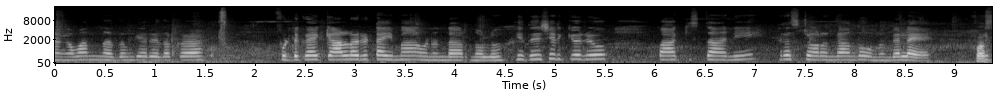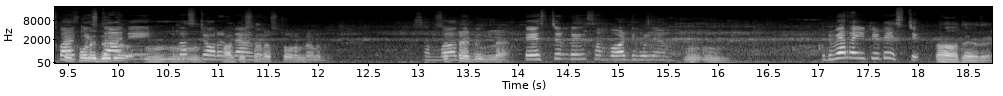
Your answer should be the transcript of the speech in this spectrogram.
ഞങ്ങൾ വന്നതും കയറിയതൊക്കെ ഫുഡ് കഴിക്കാനുള്ള ഒരു ടൈം ആവണുണ്ടായിരുന്നുള്ളൂ. ഇത് ശരിക്കും ഒരു പാകിസ്ഥാനി റെസ്റ്റോറന്റ് ആണെന്ന് തോന്നുന്നുണ്ട് അല്ലേ? പാകിസ്ഥാനി റെസ്റ്റോറന്റ് ആണ്. സംഭവം ടേസ്റ്റ് ഉണ്ട് സംഭവം അടിപൊളിയാണ്. ഒരു വെറൈറ്റി ടേസ്റ്റ് അതെ അതെ.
